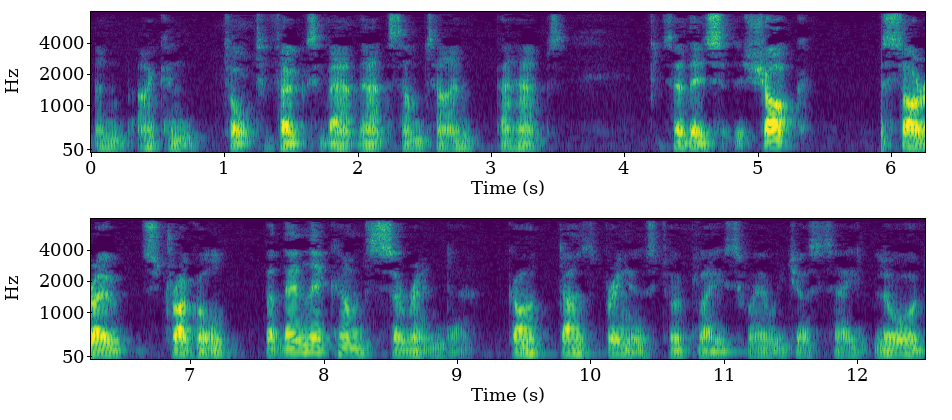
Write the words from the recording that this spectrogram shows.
And I can talk to folks about that sometime, perhaps. So there's shock, sorrow, struggle, but then there comes surrender. God does bring us to a place where we just say, Lord,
